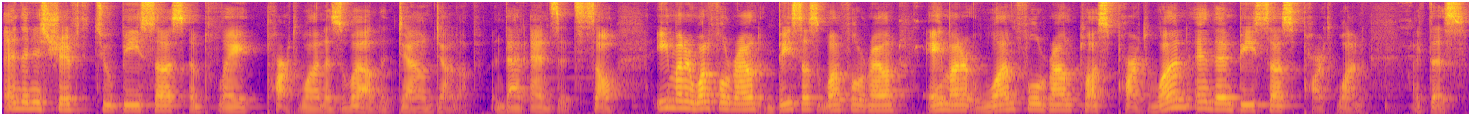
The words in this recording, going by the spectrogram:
and then you shift to B sus and play part one as well, the down, down, up, and that ends it. So E minor one full round, B sus one full round, A minor one full round plus part one, and then B sus part one, like this.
